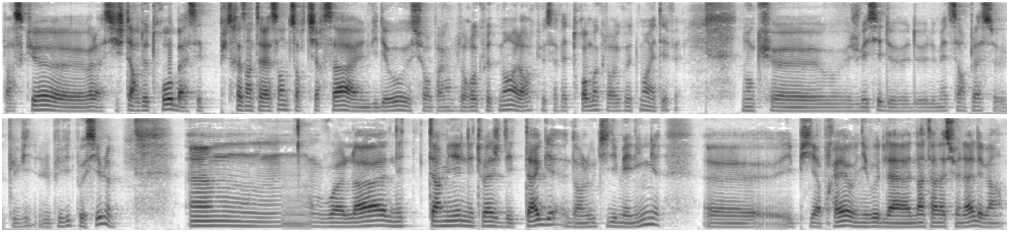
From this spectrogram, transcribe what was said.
parce que euh, voilà, si je tarde trop, bah, c'est plus très intéressant de sortir ça à une vidéo sur par exemple le recrutement, alors que ça fait trois mois que le recrutement a été fait. Donc je vais essayer de, mettre ça en place le plus vite, le plus vite possible. Euh, voilà, terminer le nettoyage des tags dans l'outil d'emailing. Euh, et puis après, au niveau de l'international, eh ben,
